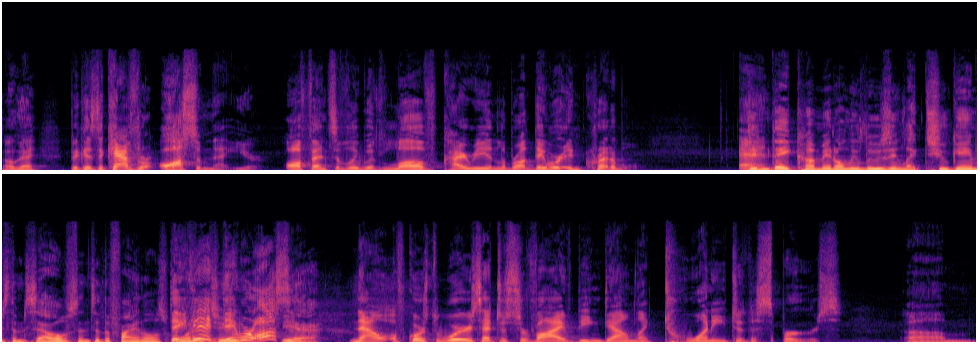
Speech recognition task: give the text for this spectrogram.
Okay, because the Cavs were awesome that year offensively with Love, Kyrie, and LeBron. They were incredible. Didn't they come in only losing like two games themselves into the finals? They did. two? They were awesome. Yeah. Now, of course, the Warriors had to survive being down like 20 to the Spurs. Um,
